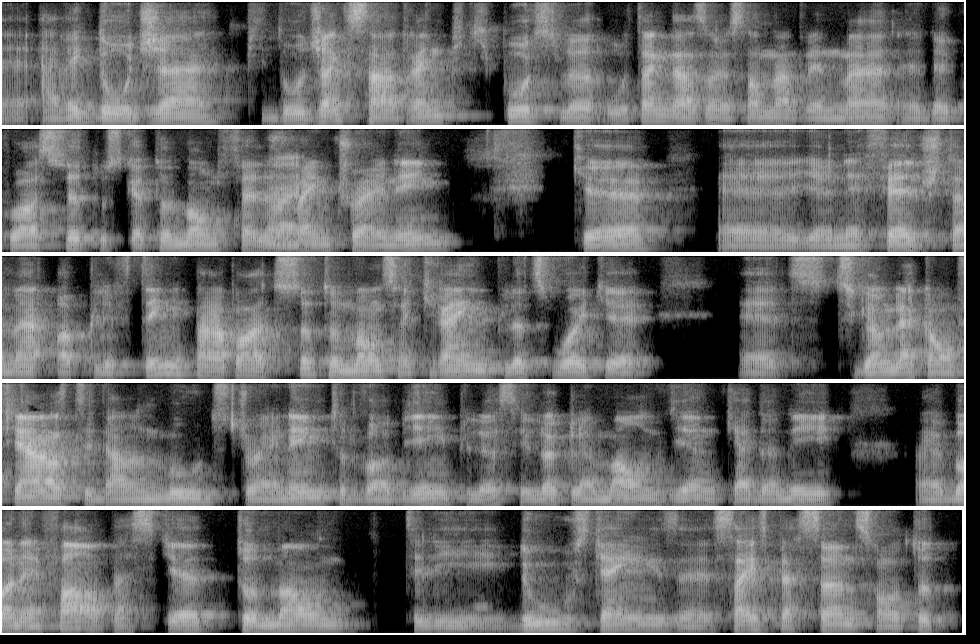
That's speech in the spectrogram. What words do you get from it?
euh, avec d'autres gens, puis d'autres gens qui s'entraînent puis qui poussent, là, autant que dans un centre d'entraînement de CrossFit où ce que tout le monde fait le même training, qu'il y a un effet justement uplifting par rapport à tout ça. Tout le monde se craint, puis là, tu vois que tu, gagnes la confiance, tu es dans le mood du training, tout va bien, puis là, c'est là que le monde vient qu'à donner un bon effort parce que tout le monde, les 12, 15, 16 personnes sont toutes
